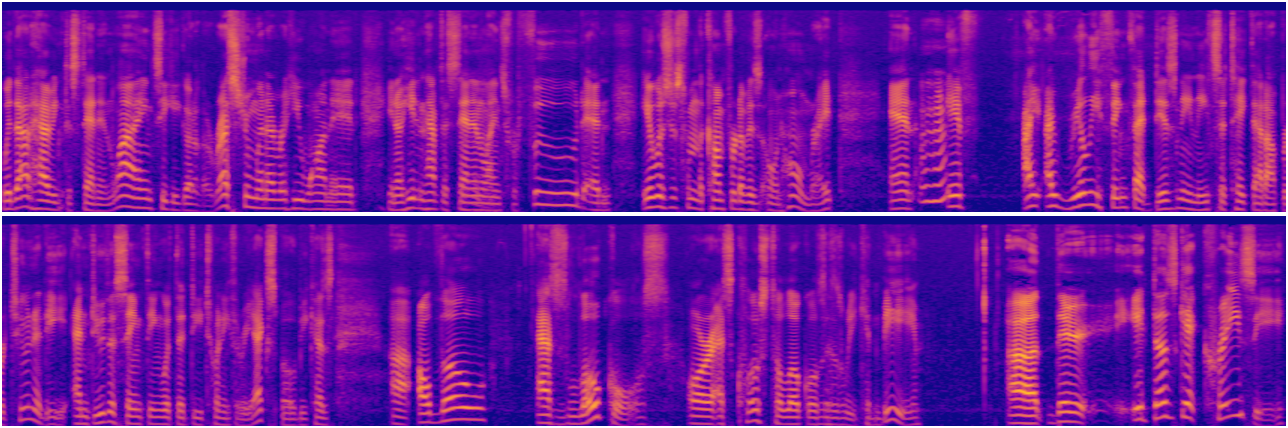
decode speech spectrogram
without having to stand in lines. He could go to the restroom whenever he wanted. You know, he didn't have to stand in lines for food, and it was just from the comfort of his own home, right? And if I, I really think that Disney needs to take that opportunity and do the same thing with the D23 Expo because uh, although as locals or as close to locals as we can be, uh, there it does get crazy,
